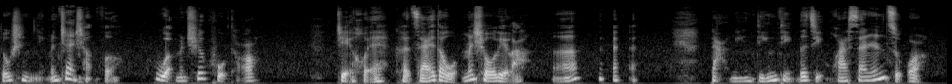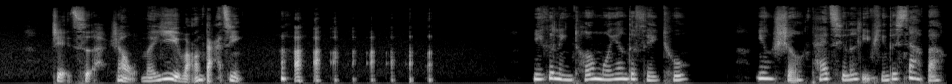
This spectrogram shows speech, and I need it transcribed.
都是你们占上风，我们吃苦头，这回可栽到我们手里了。嗯，大名鼎鼎的警花三人组，这次让我们一网打尽。一个领头模样的匪徒，用手抬起了李平的下巴。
